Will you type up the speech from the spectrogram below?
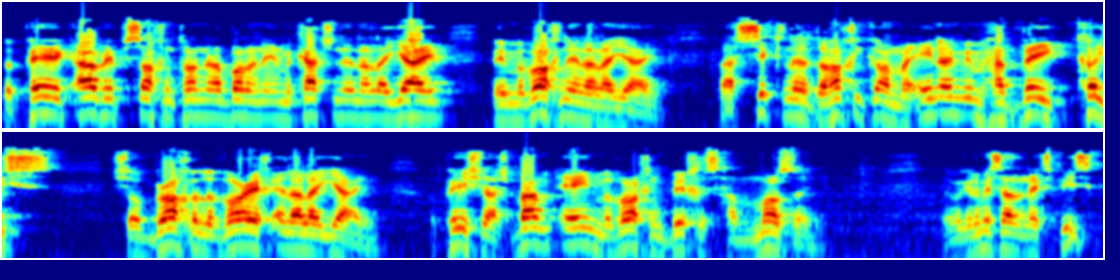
בפרק ארבע פסוחים תון רבונן אין מקצ'נן על היין, ואין מבוכנן על היין. והסיקנה דהוכי קומה, אין אומים הווי קויס של ברוכה לבורך אל על היין. ופיש רשבם אין מבוכן ביחס המוזן. And we're going to miss out the next piece.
